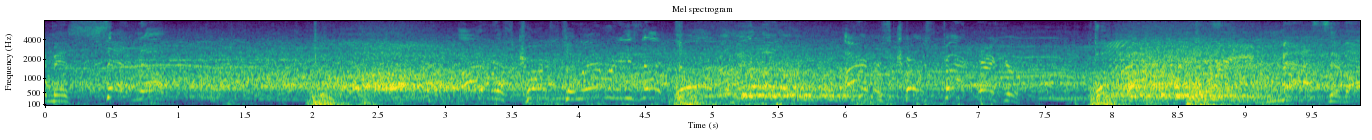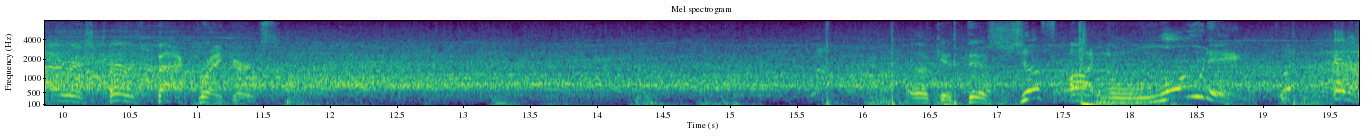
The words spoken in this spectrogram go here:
Sheamus setting up. Irish curse delivery. He's not done. Irish curse backbreaker. Three massive Irish curse backbreakers. Look at this, just unloading. And a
